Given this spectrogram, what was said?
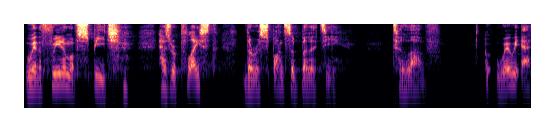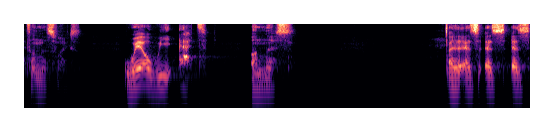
where the freedom of speech has replaced the responsibility to love. Where are we at on this, folks? Where are we at on this? As, as, as,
